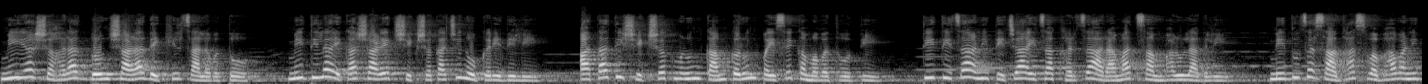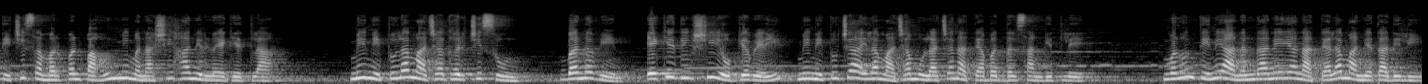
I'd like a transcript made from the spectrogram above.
मी या शहरात दोन शाळा देखील चालवतो. मी तिला एका शाळेत शिक्षकाची नोकरी दिली. आता ती शिक्षक म्हणून काम करून पैसे कमवत होती. ती तिचा आणि तिच्या आईचा खर्च आरामात सांभाळू लागली. नीतूचा साधा स्वभाव आणि तिची समर्पण पाहून मी मनाशी हा निर्णय घेतला. मी नीतूला माझ्या घरची सून बनवीन. एके दिवशी योग्य वेळी मी नीतूच्या आईला माझ्या मुलाच्या नात्याबद्दल सांगितले. म्हणून तिने आनंदाने या नात्याला मान्यता दिली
